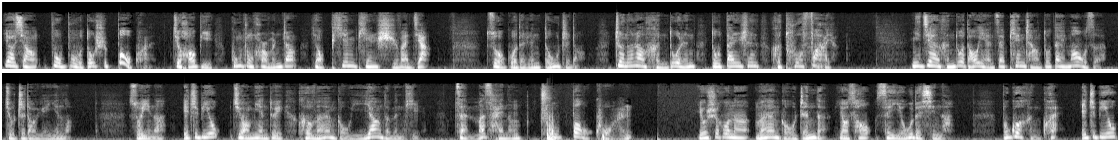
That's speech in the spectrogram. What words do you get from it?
要想步步都是爆款，就好比公众号文章要篇篇十万加，做过的人都知道，这能让很多人都单身和脱发呀。你见很多导演在片场都戴帽子，就知道原因了。所以呢，HBO 就要面对和文案狗一样的问题：怎么才能出爆款？有时候呢，文案狗真的要操 CEO 的心呐。不过很快。HBO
